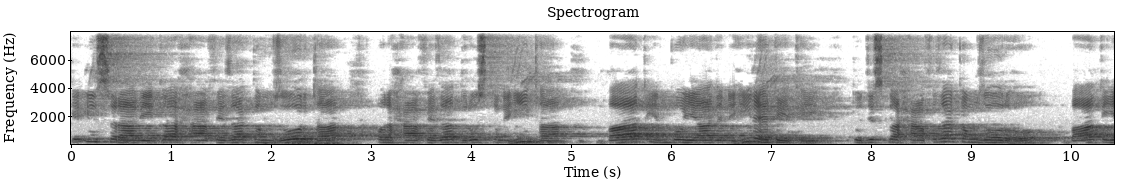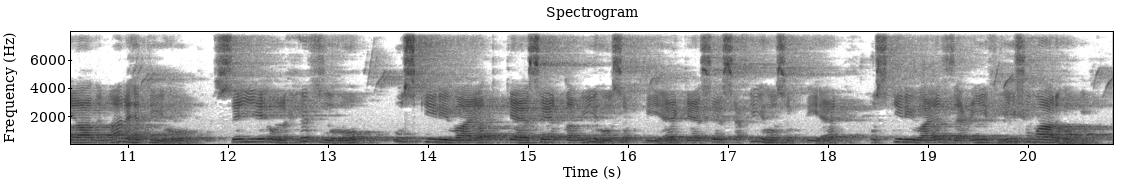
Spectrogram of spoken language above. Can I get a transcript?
کہ اس راوی کا حافظہ کمزور تھا اور حافظہ درست نہیں تھا۔ بات ان کو یاد نہیں رہتی تھی۔ تو جس کا حافظہ کمزور ہو، بات یاد نہ رہتی ہو سی الحفظ ہو، اس کی روایت کیسے قوی ہو سکتی ہے، کیسے صحیح ہو سکتی ہے، اس کی روایت ضعیف ہی شمار ہوگی۔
